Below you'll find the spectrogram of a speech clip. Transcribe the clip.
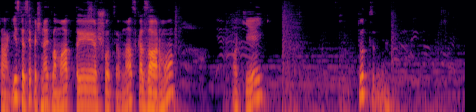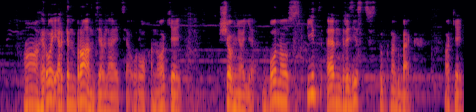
Так, і списи починають ламати. Що це? В нас казарму. Окей. Тут. А, герой Еркенбранд з'являється у Рохану. Окей. Що в нього є? Бонус Speed and Resist to Knockback. Окей.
